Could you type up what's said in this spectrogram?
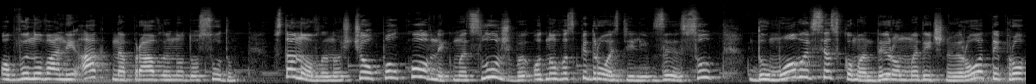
Обвинувальний акт направлено до суду. Встановлено, що полковник медслужби одного з підрозділів ЗСУ домовився з командиром медичної роти про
